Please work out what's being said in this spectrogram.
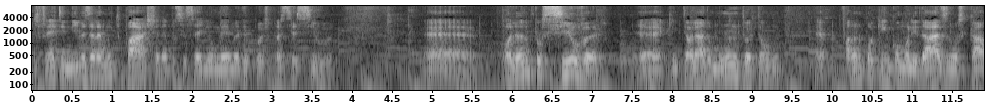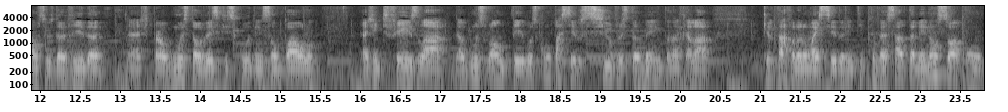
diferentes níveis, ela é muito baixa, né, para você sair de um member depois para ser silver. É, olhando para o silver, é, quem tem olhado muito, então é, falando um pouquinho em comunidades, nos councils da vida, né, acho que para alguns talvez que escutem em São Paulo, a gente fez lá alguns roundtables com parceiros silvers também, então naquela que ele estava falando mais cedo, a gente tem conversado também não só com,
